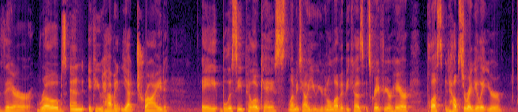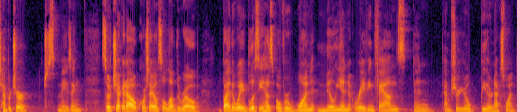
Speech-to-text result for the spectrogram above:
their robes. And if you haven't yet tried a Blissy pillowcase, let me tell you, you're going to love it because it's great for your hair. Plus, it helps to regulate your temperature, is amazing. So check it out. Of course, I also love the robe. By the way, Blissy has over 1 million raving fans, and I'm sure you'll be their next one.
